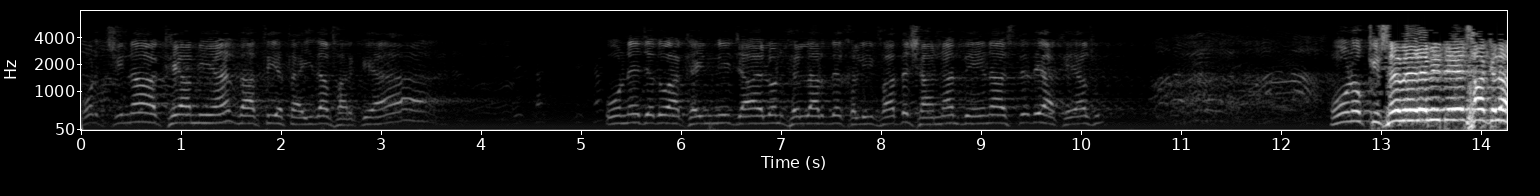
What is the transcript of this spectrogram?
ہوں جنا آخیا میاں، ذاتی اتائی کا فرق آ انہیں جدو آخیا این جائل فل ارد خلیفہ تو شانہ دن دے آخیا سو ہوں وہ کسی ویلے بھی دے سکتا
